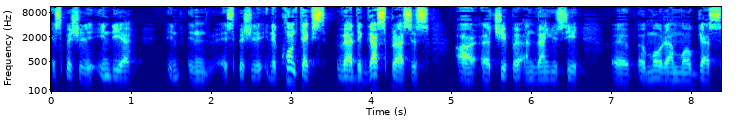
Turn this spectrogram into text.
especially India, in, in, especially in a context where the gas prices are cheaper and when you see more and more gas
